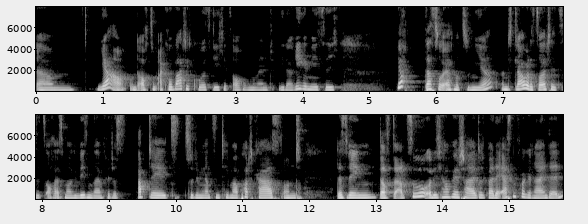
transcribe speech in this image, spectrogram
Ähm, ja, und auch zum Akrobatikkurs gehe ich jetzt auch im Moment wieder regelmäßig das so erstmal zu mir. Und ich glaube, das sollte jetzt, auch erstmal gewesen sein für das Update zu dem ganzen Thema Podcast und deswegen das dazu. Und ich hoffe, ihr schaltet bei der ersten Folge rein, denn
